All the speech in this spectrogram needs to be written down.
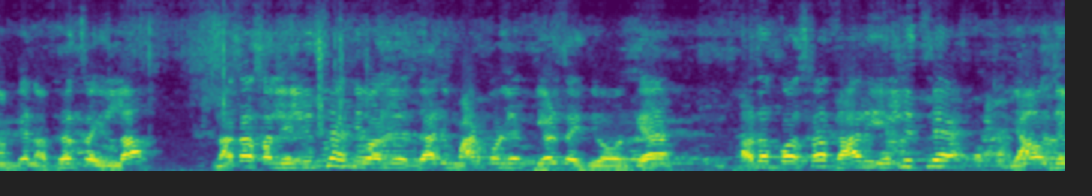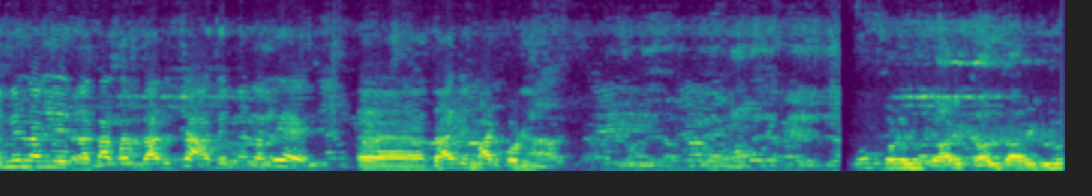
ನಮ್ಗೇನು ಅಭ್ಯಂತರ ಇಲ್ಲ. ನಕಾಸಲ್ಲಿ ಎಲ್ಲಿದ್ರೆ ನೀವು ಅಲ್ಲಿ ದಾರಿ ಮಾಡ್ಕೊಳ್ಳಿ ಅಂತ ಹೇಳ್ತಾ ಇದ್ದೀವಿ ಅವ್ರಿಗೆ. ಅದಕ್ಕೋಸ್ಕರ ದಾರಿ ಎಲ್ಲಿದ್ರೆ ಯಾವ ಜಮೀನಲ್ಲಿ ನಕಾಸಲ್ಲಿ ದಾರಿ ಇದ್ರೆ ಆ ಜಮೀನಲ್ಲಿ ದಾರಿ ಮಾಡಿಕೊಡಿ ಹೋಗಿ ಬರಲು ದಾರಿ, ಕಾಲು ದಾರಿಗಳು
